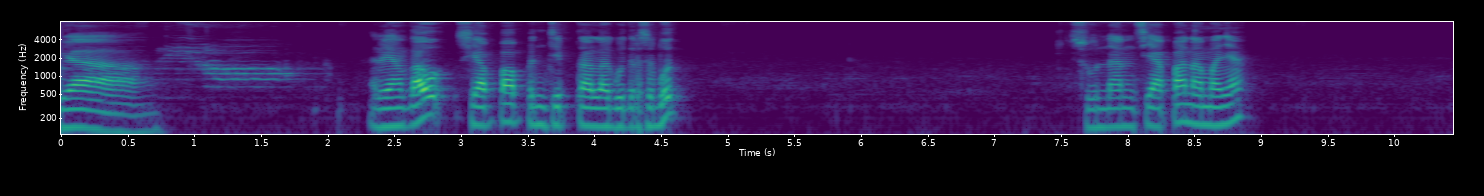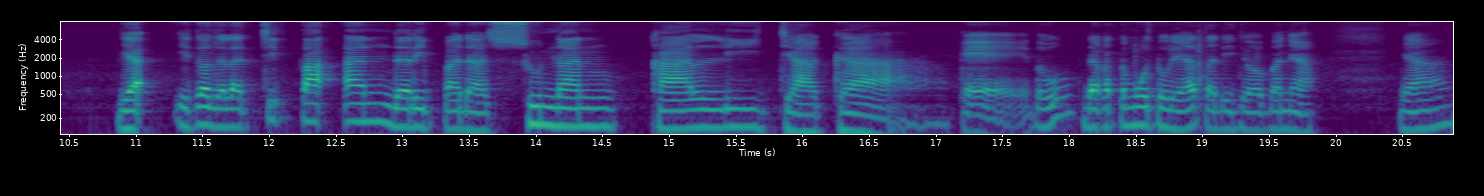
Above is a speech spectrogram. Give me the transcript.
Ya. Ada yang tahu siapa pencipta lagu tersebut? Sunan siapa namanya? Ya, itu adalah ciptaan daripada Sunan Kalijaga. Oke, itu udah ketemu tuh ya tadi jawabannya. Ya,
